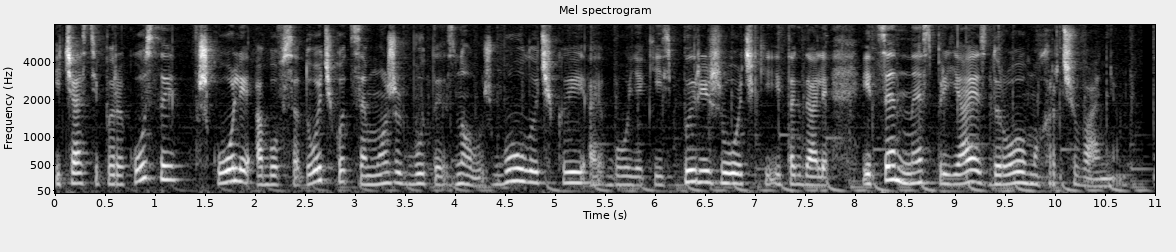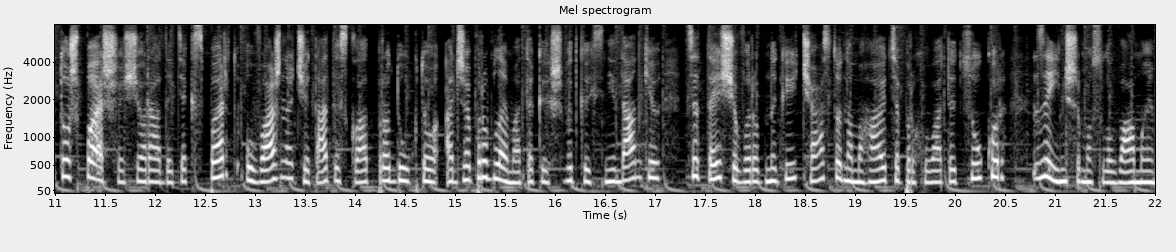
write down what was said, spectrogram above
І часті перекуси в школі або в садочку це можуть бути знову ж булочки або якісь пиріжочки і так далі. І це не сприяє здоровому харчуванню. Тож, перше, що радить експерт, уважно читати склад продукту, адже проблема таких швидких сніданків це те, що виробники часто намагаються приховати цукор за іншими словами.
